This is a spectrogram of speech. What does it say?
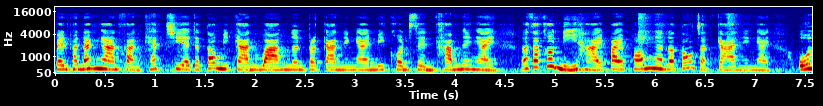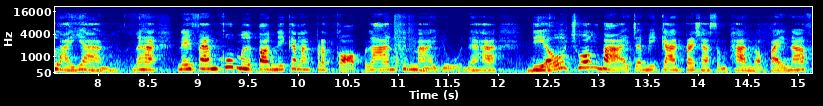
เป็นพนักงานฝั่งแคชเชียร์จะต้องมีการวางเงินประกันยังไง มีคนเซ็นค้ำยังไง แล้วถ้าเขาหนีหายไปพร้อมเงินเราต้องจัดการยังไง โอ้หลายอย่างนะคะในแฟ้มคู่มือตอนนี้กำลังประกอบร่างขึ้นมาอยู่นะคะเดี๋ยวช่วงบ่ายจะมีการประชาสัมพันธ์ออกไปหน้าแฟ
